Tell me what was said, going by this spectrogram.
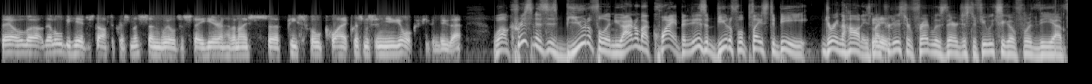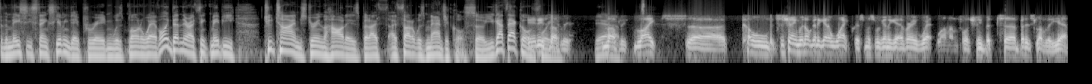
they'll uh, they'll all be here just after Christmas, and we'll just stay here and have a nice, uh, peaceful, quiet Christmas in New York if you can do that. Well, Christmas is beautiful in New York. I don't know about quiet, but it is a beautiful place to be during the holidays. My producer Fred was there just a few weeks ago for the uh, for the Macy's Thanksgiving Day parade and was blown away. I've only been there, I think, maybe two times during the holidays, but I I thought it was magical. So you got that going It for is you. lovely. Yeah. Lovely. Lights, uh, cold. It's a shame we're not going to get a white Christmas. We're going to get a very wet one, unfortunately. But uh, but it's lovely. Yeah,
